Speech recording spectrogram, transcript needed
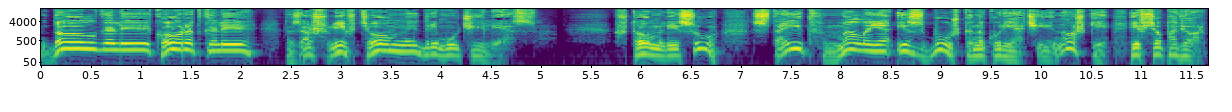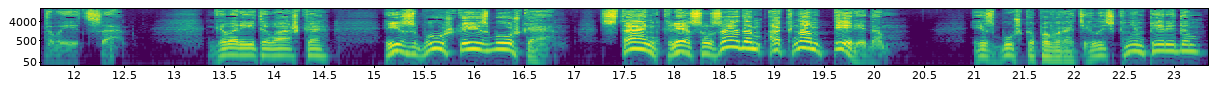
Долго ли, коротко ли, зашли в темный дремучий лес. В том лесу стоит малая избушка на курячие ножки, и все повертывается. Говорит Ивашка, «Избушка, избушка, стань к лесу задом, а к нам передом». Избушка поворотилась к ним передом,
